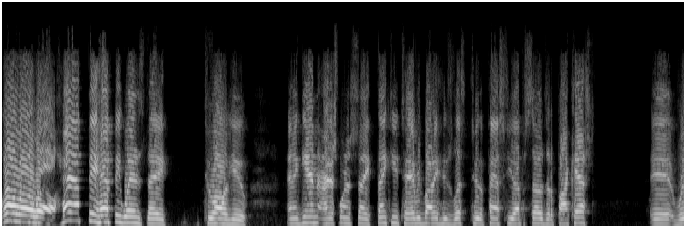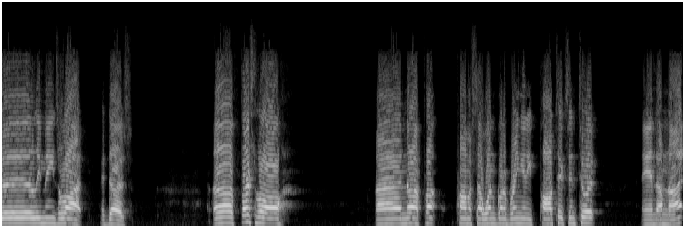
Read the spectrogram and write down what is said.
Well, well, well. Happy, happy Wednesday to all of you. And again, I just want to say thank you to everybody who's listened to the past few episodes of the podcast. It really means a lot. It does. Uh, first of all, I know I pro- promised I wasn't going to bring any politics into it, and I'm not.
